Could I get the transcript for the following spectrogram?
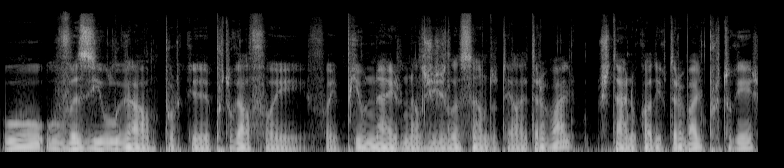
o, o, vazio legal, porque Portugal foi, foi pioneiro na legislação do teletrabalho, está no Código de Trabalho português,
